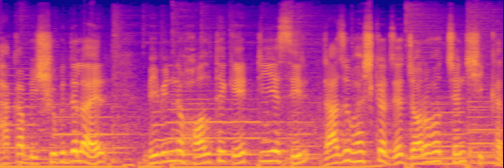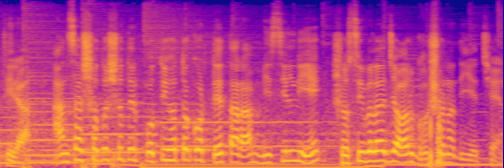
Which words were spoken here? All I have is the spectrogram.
ঢাকা বিশ্ববিদ্যালয়ের বিভিন্ন হল থেকে টিএসির রাজু ভাস্কর্যে জড়ো হচ্ছেন শিক্ষার্থীরা। আনসার সদস্যদের প্রতিহত করতে তারা মিছিল নিয়ে সচিবালয়ে যাওয়ার ঘোষণা দিয়েছেন।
